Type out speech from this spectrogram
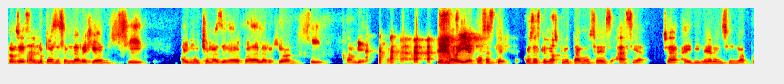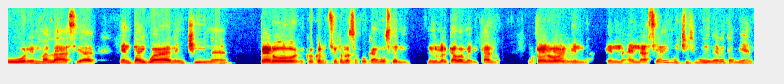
Entonces, ¿lo puedes hacer en la región? Sí. ¿Hay mucho más dinero fuera de la región? Sí, también. Oye, cosas que, cosas que no explotamos es Asia. O sea, hay dinero en Singapur, en Malasia, en Taiwán, en China, pero creo que siempre nos enfocamos en, el mercado americano. Pero en, en, en, Asia hay muchísimo dinero también.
